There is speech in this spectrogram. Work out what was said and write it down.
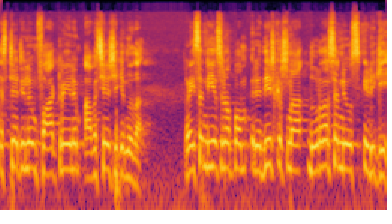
എസ്റ്റേറ്റിലും ഫാക്ടറിയിലും അവശേഷിക്കുന്നത്. റൈസൻ ഡി എസിനൊപ്പം രതീഷ് കൃഷ്ണ ദൂരദർശൻ ന്യൂസ് ഇടുക്കി.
